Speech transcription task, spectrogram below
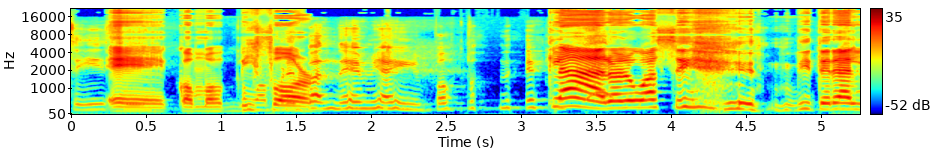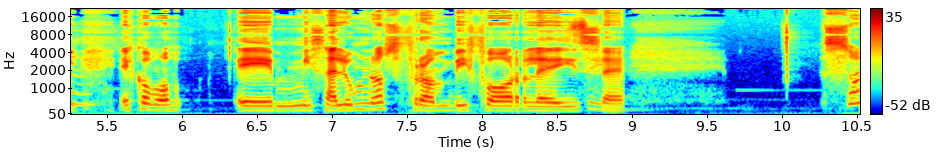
Eh, como, before. pandemia y post pandemia. Claro, algo así, literal. Es como eh, mis alumnos from before, le dice son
